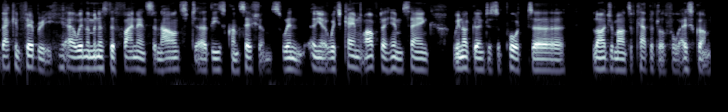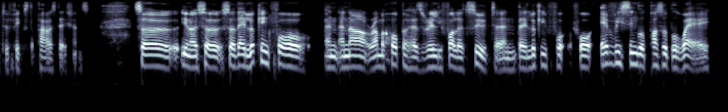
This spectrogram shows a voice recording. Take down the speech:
back in February uh, when the Minister of Finance announced uh, these concessions, when uh, you know, which came after him saying we're not going to support uh, large amounts of capital for Eskom to fix the power stations. So you know, so so they're looking for. And, and now Ramokgopa has really followed suit, and they're looking for, for every single possible way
